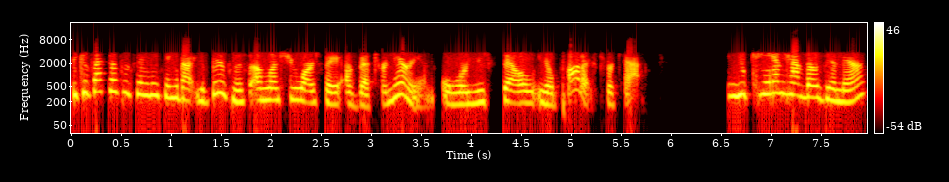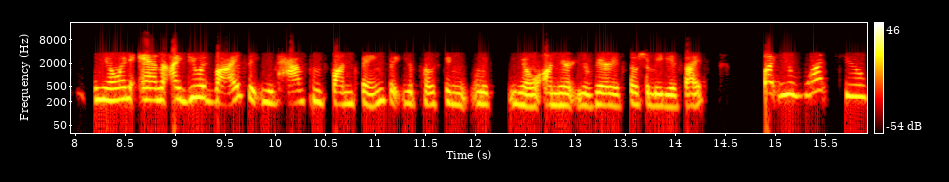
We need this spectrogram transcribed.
because that doesn't say anything about your business unless you are, say, a veterinarian or you sell you know products for cats. You can have those in there, you know, and, and I do advise that you have some fun things that you're posting with, you know, on your, your various social media sites, but you want to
